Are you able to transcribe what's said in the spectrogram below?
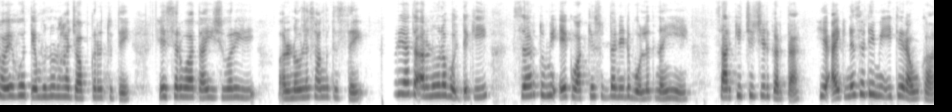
हवे होते म्हणून हा जॉब करत होते. हे सर्व आता ईश्वरी अर्णवला सांगत असते. ईश्वरी आता अर्णवला बोलते की सर तुम्ही एक वाक्यसुद्धा नीट बोलत नाही आहे सारखी चिडचिड करता. हे ऐकण्यासाठी मी इथे राहू का?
